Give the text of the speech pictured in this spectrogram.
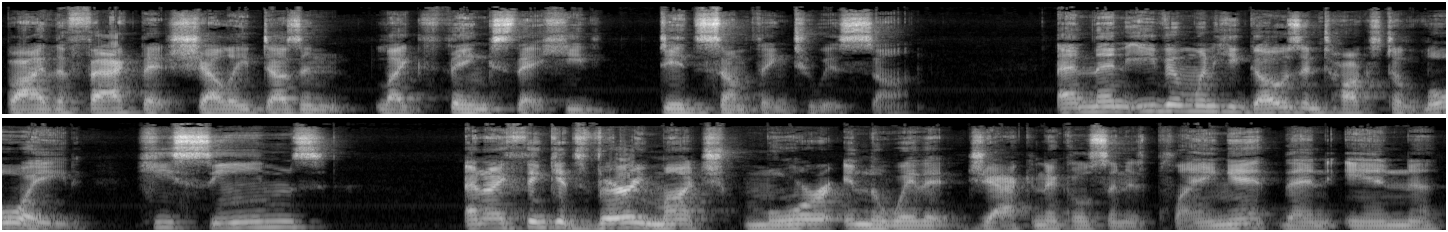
by the fact that Shelley doesn't like thinks that he did something to his son. And then even when he goes and talks to Lloyd, he seems and I think it's very much more in the way that Jack Nicholson is playing it than in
